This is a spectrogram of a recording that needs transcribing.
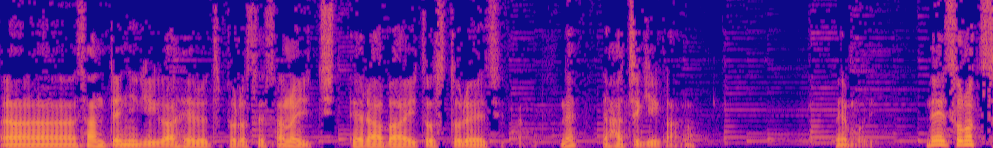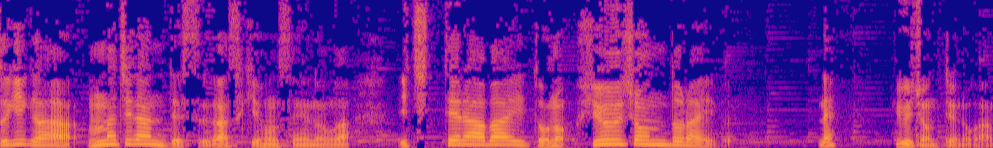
3.2GHz プロセッサーの 1TB ストレージなんですね。で、8GB のメモリ。で、その次が、同じなんですが、基本性能が 1TB のフュージョンドライブ。ね。フュージョンっていうのが、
